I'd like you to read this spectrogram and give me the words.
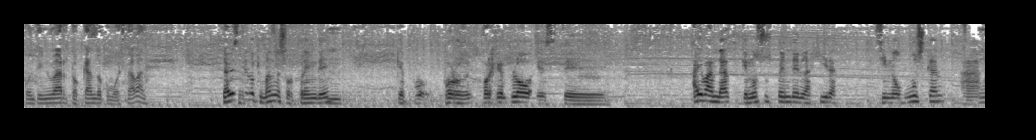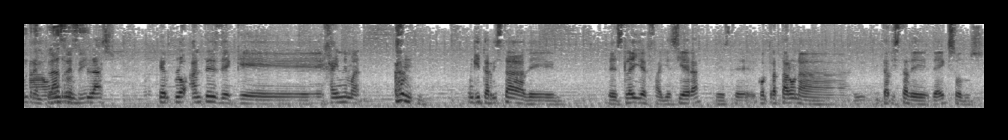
continuar tocando como estaban. ¿Sabes qué es lo que más me sorprende? Mm. Que por, por, ejemplo, este hay bandas que no suspenden la gira, sino buscan a un reemplazo. Por ejemplo, antes de que Heinemann un guitarrista de, Slayer falleciera, este, contrataron a guitarrista de, Exodus.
